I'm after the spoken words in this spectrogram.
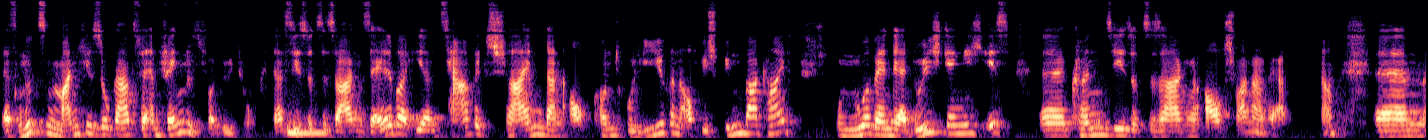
Das nutzen manche sogar zur Empfängnisverhütung, dass sie mhm. sozusagen selber ihren Zervixschleim dann auch kontrollieren auf die Spinnbarkeit. Und nur wenn der durchgängig ist, äh, können sie sozusagen auch schwanger werden. Ja? Ähm,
